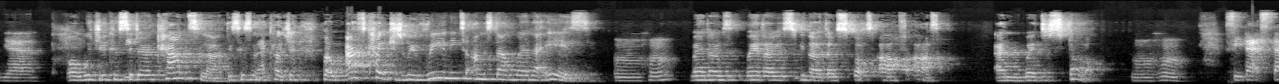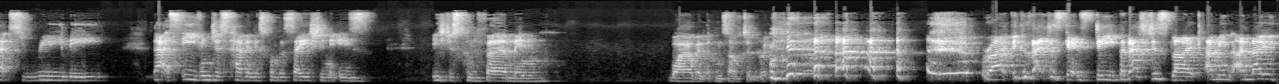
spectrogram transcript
yeah. Or would you consider a counsellor? This isn't a coaching. But as coaches, we really need to understand where that is, mm-hmm. where those where those you know those spots are for us, and where to stop. Mm-hmm. See, that's that's really that's even just having this conversation is is just confirming why I went the consultant route. right? Because that just gets deep. And that's just like, I mean, I know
